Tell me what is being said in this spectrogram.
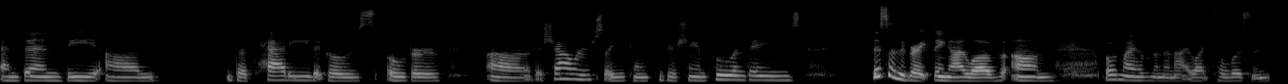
and then the um, the caddy that goes over uh, the shower so you can keep your shampoo and things. This is a great thing I love. Um, both my husband and I like to listen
